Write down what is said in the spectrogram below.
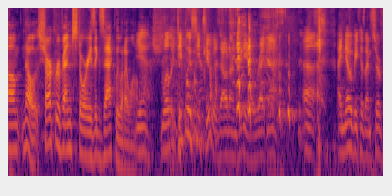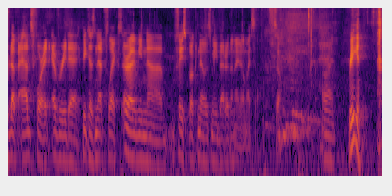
Um, no, Shark Revenge Story is exactly what I want to Yeah. watch. Well, Deep Blue Sea 2 is out on video right now. Uh, I know because I'm served up ads for it every day because Netflix, or I mean, uh, Facebook knows me better than I know myself. So, all right. Regan.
